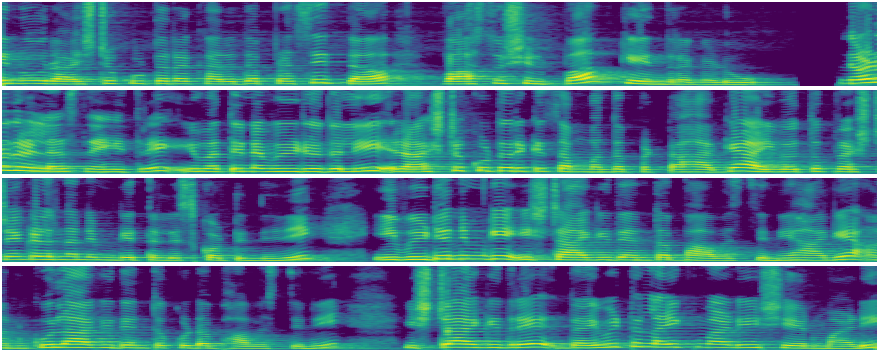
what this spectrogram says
ಏನು ರಾಷ್ಟ್ರಕೂಟರ ಕಾಲದ ಪ್ರಸಿದ್ಧ ವಾಸ್ತುಶಿಲ್ಪ ಕೇಂದ್ರಗಳು. ನೋಡಿದ್ರಲ್ಲ ಸ್ನೇಹಿತರೆ, ಇವತ್ತಿನ ವಿಡಿಯೋದಲ್ಲಿ ರಾಷ್ಟ್ರಕೂಟರಿಗೆ ಸಂಬಂಧಪಟ್ಟ ಹಾಗೆ ಐವತ್ತು ಪ್ರಶ್ನೆಗಳನ್ನು ನಿಮಗೆ ತಿಳಿಸ್ಕೊಟ್ಟಿದ್ದೀನಿ. ಈ ವಿಡಿಯೋ ನಿಮಗೆ ಇಷ್ಟ ಆಗಿದೆ ಅಂತ ಭಾವಿಸ್ತೀನಿ. ಹಾಗೆ ಅನುಕೂಲ ಆಗಿದೆ ಅಂತ ಕೂಡ ಭಾವಿಸ್ತೀನಿ. ಇಷ್ಟ ಆಗಿದ್ರೆ ದಯವಿಟ್ಟು ಲೈಕ್ ಮಾಡಿ, ಶೇರ್ ಮಾಡಿ.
